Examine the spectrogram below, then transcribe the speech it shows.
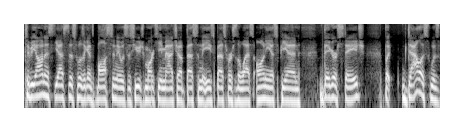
To be honest, yes, this was against Boston. It was this huge marquee matchup, best in the East, best versus the West on ESPN, bigger stage. But Dallas was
